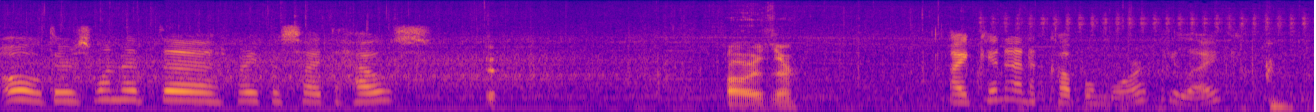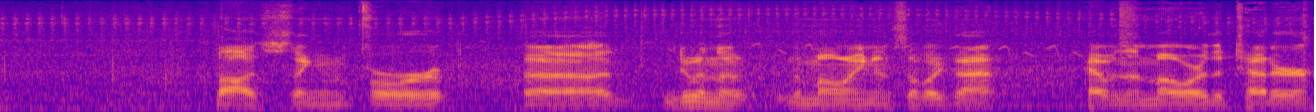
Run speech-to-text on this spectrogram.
Oh, there's one at the right beside the house. Oh, is there? I can add a couple more if you like. Well, I was just thinking for uh, doing the, the mowing and stuff like that, having the mower, the tedder,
